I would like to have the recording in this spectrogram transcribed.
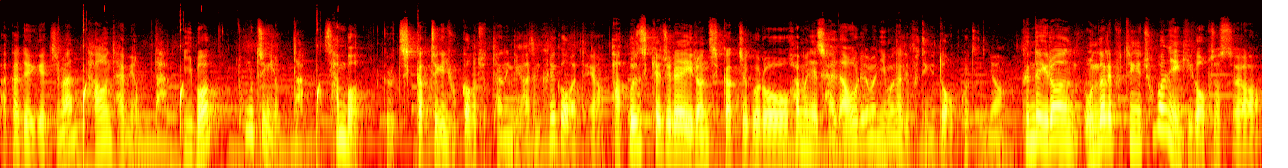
아까도 얘기했지만 다운타임이 없다. 2번 통증이 없다. 3번 그리고 즉각적인 효과가 좋다는 게 가장 클 것 같아요. 바쁜 스케줄에 이런 즉각적으로 화면이 잘 나오려면 이만한 리프팅이 또 없거든요. 근데 이런 온다 리프팅이 초반에 인기가 없었어요.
